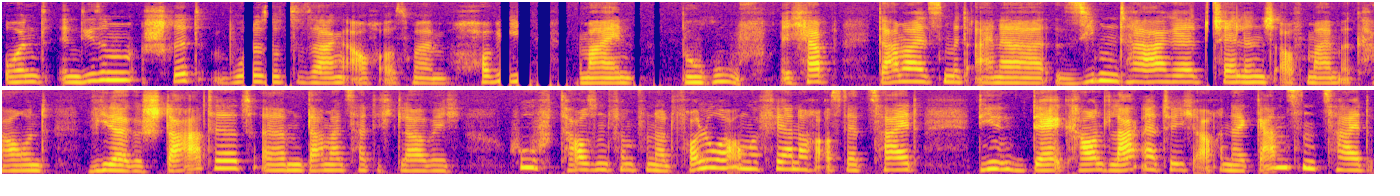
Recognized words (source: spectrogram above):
Und in diesem Schritt wurde sozusagen auch aus meinem Hobby mein Beruf. Ich habe damals mit einer sieben Tage Challenge auf meinem Account wieder gestartet. Ähm, damals hatte ich, glaube ich, huh, 1500 Follower ungefähr noch aus der Zeit. Die, der Account lag natürlich auch in der ganzen Zeit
